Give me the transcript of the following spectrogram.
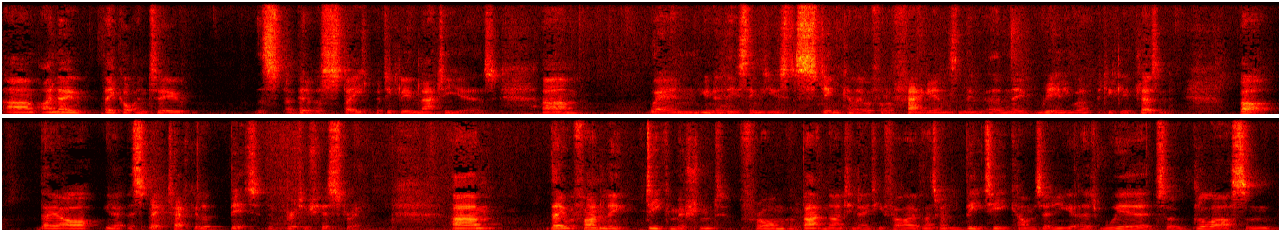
Um, I know they got into a bit of a state, particularly in latter years, um, when you know these things used to stink and they were full of fag ends and they, and they really weren't particularly pleasant. But they are you know a spectacular bit of British history. Um, they were finally decommissioned from about 1985. That's when BT comes in. and You get those weird sort of glass and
